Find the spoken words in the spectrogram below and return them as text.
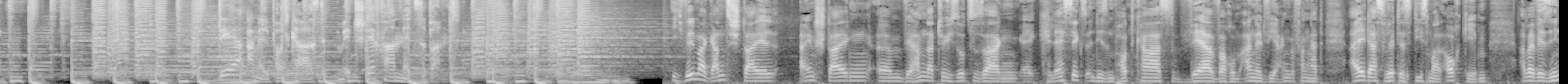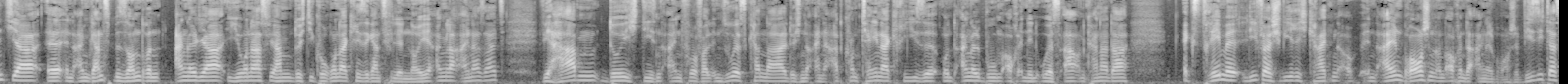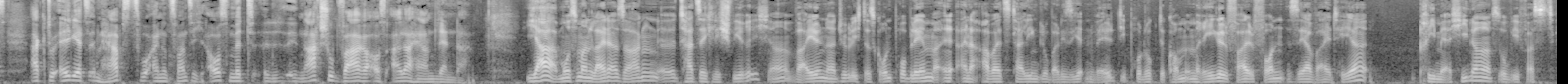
Der Angelpodcast mit Stefan Netzeband. Ich will mal ganz steil einsteigen. Ähm, wir haben natürlich sozusagen äh, Classics in diesem Podcast. Wer, warum angelt, wie er angefangen hat. All das wird es diesmal auch geben. Aber wir sind ja äh, in einem ganz besonderen Angeljahr, Jonas. Wir haben durch die Corona-Krise ganz viele neue Angler einerseits. Wir haben durch diesen einen Vorfall im Suezkanal, durch eine, eine Art Containerkrise und Angelboom auch in den USA und Kanada extreme Lieferschwierigkeiten in allen Branchen und auch in der Angelbranche. Wie sieht das aktuell jetzt im Herbst 2021 aus mit äh, Nachschubware aus aller Herren Länder? Ja, muss man leider sagen, äh, tatsächlich schwierig, ja, weil natürlich das Grundproblem äh, einer arbeitsteiligen globalisierten Welt, die Produkte kommen im Regelfall von sehr weit her, primär China, so wie fast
